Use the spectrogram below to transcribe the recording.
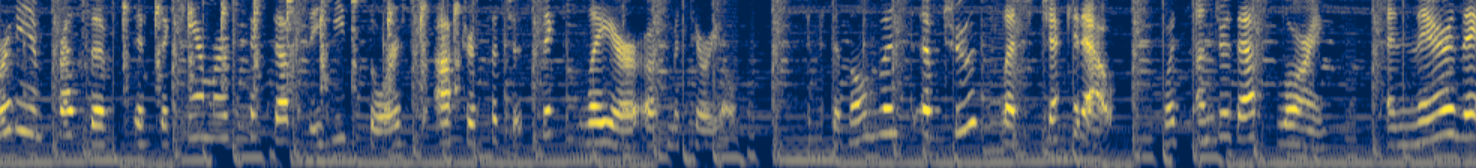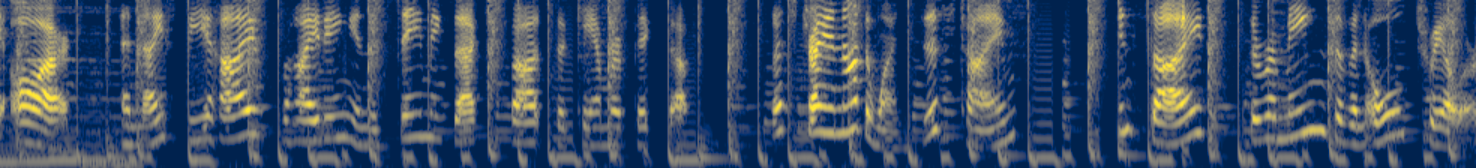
pretty impressive if the camera picked up the heat source after such a thick layer of material. It's the moment of truth, let's check it out. What's under that flooring? And there they are, a nice beehive hiding in the same exact spot the camera picked up. Let's try another one, this time inside the remains of an old trailer.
